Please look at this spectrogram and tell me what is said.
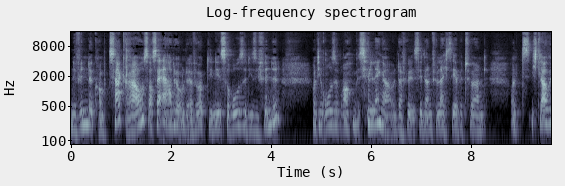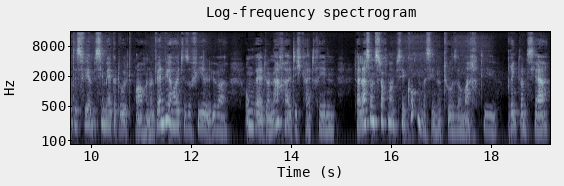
Eine Winde kommt zack raus aus der Erde und erwirkt die nächste Rose, die sie findet. Und die Rose braucht ein bisschen länger und dafür ist sie dann vielleicht sehr betörend. Und ich glaube, dass wir ein bisschen mehr Geduld brauchen. Und wenn wir heute so viel über Umwelt und Nachhaltigkeit reden, da lass uns doch mal ein bisschen gucken, was die Natur so macht. Die bringt uns ja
